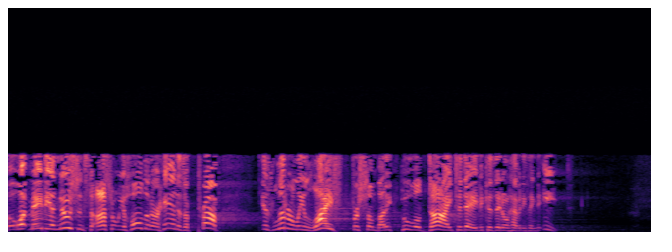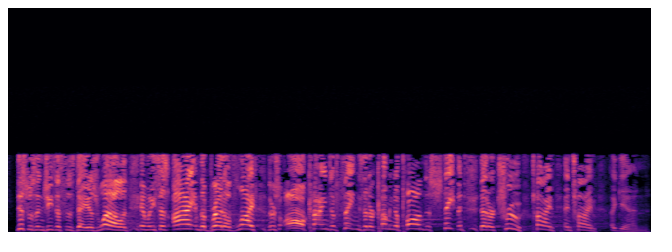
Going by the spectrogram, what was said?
What may be a nuisance to us, what we hold in our hand as a prop, is literally life for somebody who will die today because they don't have anything to eat. This was in Jesus' day as well. And, and, when he says, I am the bread of life, there's all kinds of things that are coming upon this statement that are true time and time again.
